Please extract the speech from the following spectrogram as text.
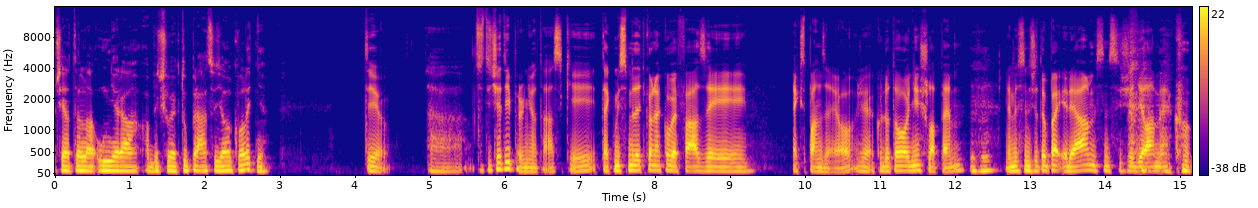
přijatelná úměra, aby člověk tu práci dělal kvalitně? Ty jo. Uh, co se týče té tý první otázky, tak my jsme teď jako ve fázi expanze, jo? že jako do toho hodně šlapem. Mm-hmm. Nemyslím, že to je úplně ideál, myslím si, že děláme jako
